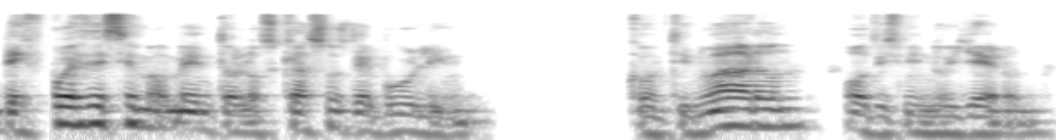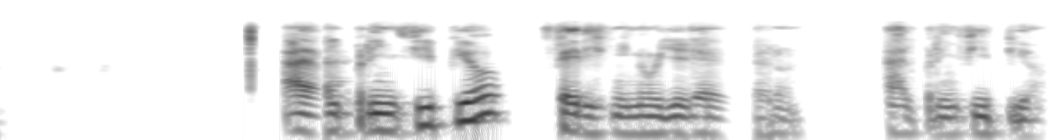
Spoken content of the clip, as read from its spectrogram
Después de ese momento, los casos de bullying continuaron o disminuyeron. Al principio se disminuyeron, al principio,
